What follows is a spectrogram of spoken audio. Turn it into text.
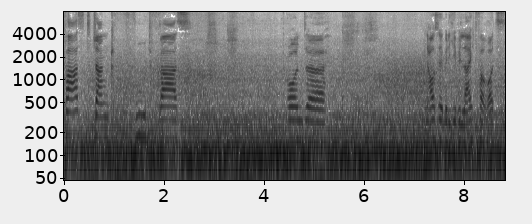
Fast Junk Food Fraß. Und äh, Außerdem bin ich hier vielleicht verrotzt.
